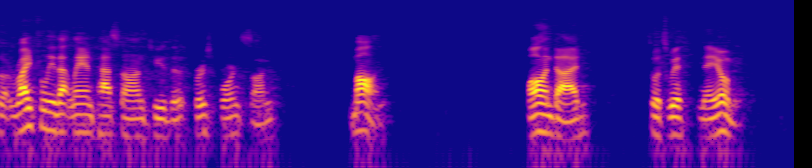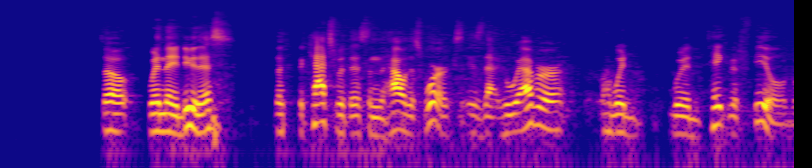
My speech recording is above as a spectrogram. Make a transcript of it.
so rightfully that land passed on to the firstborn son. Mahlon. Mahlon died, so it's with Naomi. So when they do this, the, the catch with this and how this works is that whoever would, would take the field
